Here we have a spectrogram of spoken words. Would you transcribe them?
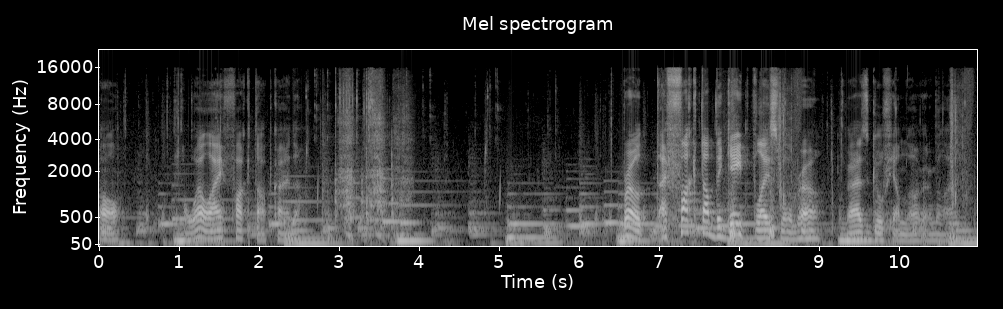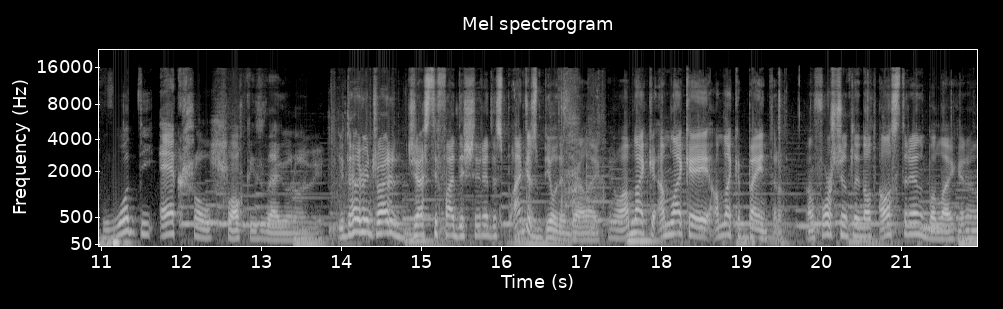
Oh. Well, I fucked up, kinda. Bro, I fucked up the gate placement, bro. That's goofy, I'm not gonna be lying. What the actual fuck is that gonna be? You don't even try to justify this shit at this point. I'm just building, bro. Like, you know, I'm like, I'm like a, I'm like a painter. Unfortunately, not Austrian, but like, you know,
